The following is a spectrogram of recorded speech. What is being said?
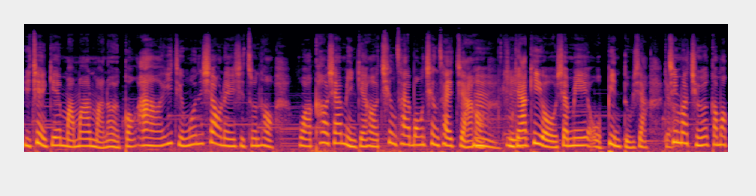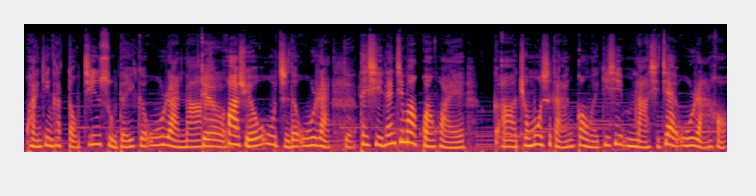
以前个妈妈嘛，拢会讲啊，以前阮少年时阵吼，外口啥物件吼，凊彩摸凊彩食吼，毋惊去有啥物有病毒啥。即马像感觉环境较冻，金属的一个污染呐，化学物质的污染。但是咱即马关怀诶。啊，琼牧师甲咱讲的，其实毋那是在污染吼，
